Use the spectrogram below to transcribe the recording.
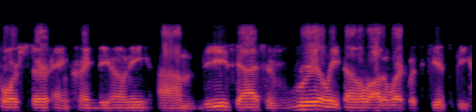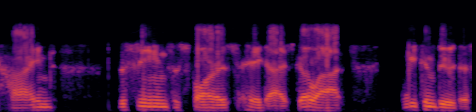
Forster and Craig Dione, um, these guys have really done a lot of work with the kids behind the scenes as far as, hey guys, go out. We can do this.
